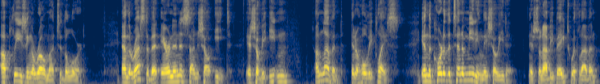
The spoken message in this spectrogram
a pleasing aroma to the Lord. And the rest of it Aaron and his sons shall eat. It shall be eaten unleavened in a holy place. In the court of the tent of meeting they shall eat it. It shall not be baked with leaven.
